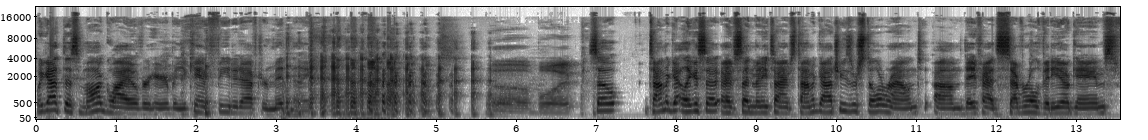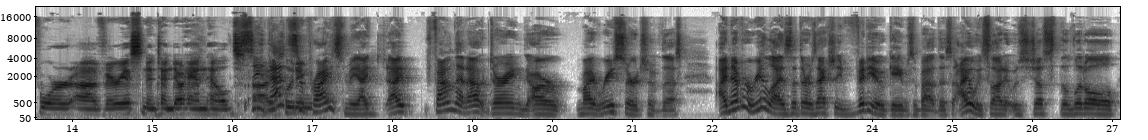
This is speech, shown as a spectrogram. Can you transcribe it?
We got this Mogwai over here, but you can't feed it after midnight. oh boy. So Tamagotchi, like I said, I've said many times, Tamagotchis are still around. Um, they've had several video games for uh, various Nintendo handhelds, See, uh, that including surprised me. I I found that out during our my research of this. I never realized that there was actually video games about this. I always thought it was just the little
